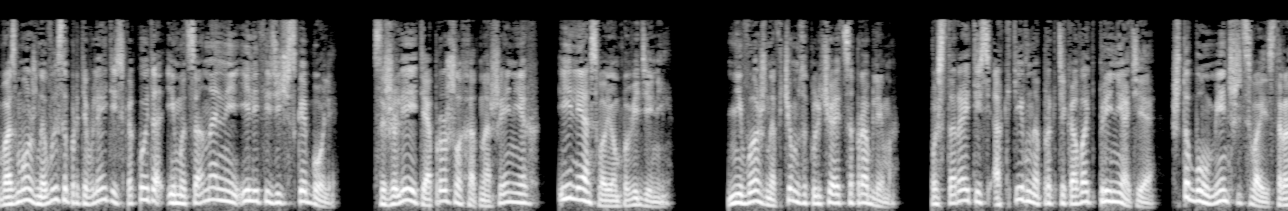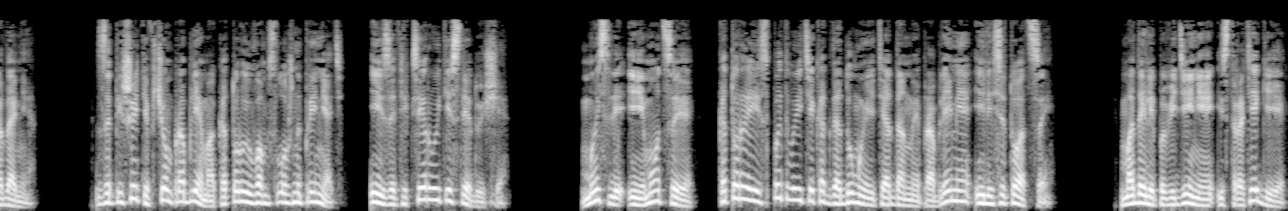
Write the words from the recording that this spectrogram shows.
Возможно, вы сопротивляетесь какой-то эмоциональной или физической боли, сожалеете о прошлых отношениях или о своем поведении. Неважно, в чем заключается проблема. Постарайтесь активно практиковать принятие, чтобы уменьшить свои страдания. Запишите, в чем проблема, которую вам сложно принять, и зафиксируйте следующее. Мысли и эмоции, которые испытываете, когда думаете о данной проблеме или ситуации. Модели поведения и стратегии,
